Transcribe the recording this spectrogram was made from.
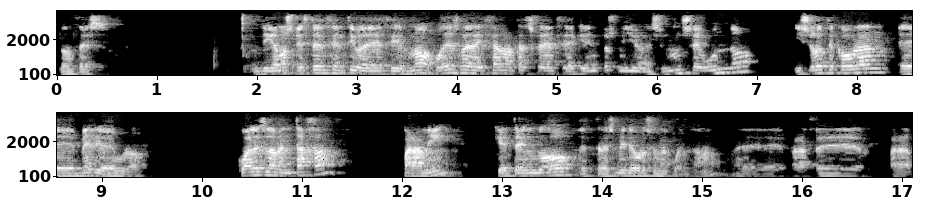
Entonces, digamos, este incentivo de decir, no, puedes realizar una transferencia de 500 millones en un segundo y solo te cobran eh, medio euro. ¿Cuál es la ventaja para mí que tengo 3.000 euros en la cuenta, ¿no? Eh, para hacer, para,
